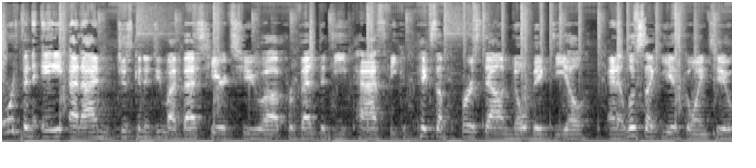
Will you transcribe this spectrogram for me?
Fourth and eight, and I'm just going to do my best here to uh, prevent the deep pass. If he picks up the first down, no big deal. And it looks like he is going to.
